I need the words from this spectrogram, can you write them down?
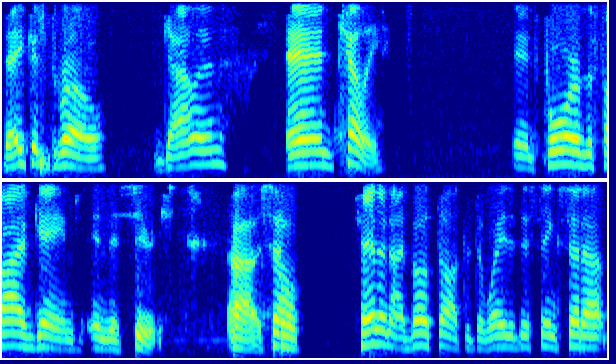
they could throw Gallen and Kelly in four of the five games in this series. Uh, so Chandler and I both thought that the way that this thing set up,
